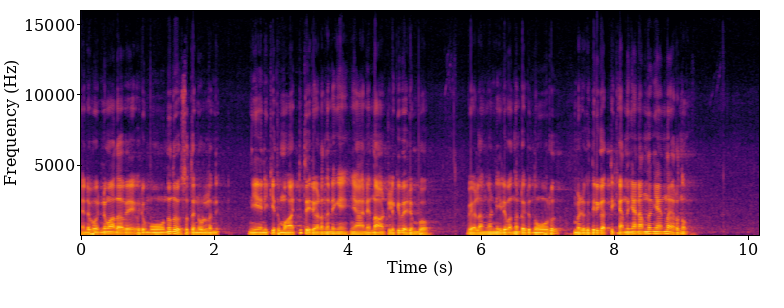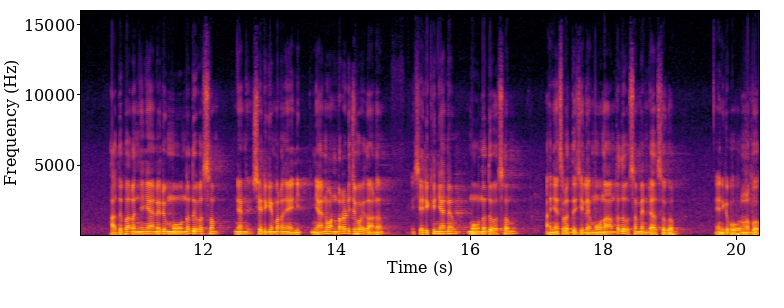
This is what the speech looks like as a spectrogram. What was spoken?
എന്റെ പൊന്നു മാതാവേ ഒരു മൂന്ന് ദിവസത്തിന്റെ ഉള്ളിൽ നീ എനിക്കിത് മാറ്റി തരികയാണെന്നുണ്ടെങ്കിൽ ഞാൻ നാട്ടിലേക്ക് വരുമ്പോൾ വേളാങ്കണ്ണിയിൽ വന്നിട്ട് ഒരു നൂറ് മെഴുകുതിരി കത്തിക്കാമെന്ന് ഞാൻ അന്ന് ഞാൻ നേർന്നു. അത് പറഞ്ഞ് ഞാനൊരു മൂന്ന് ദിവസം ഞാൻ ശരിക്കും പറഞ്ഞാൽ എനിക്ക് ഞാൻ വണ്ടറടിച്ച് പോയതാണ്. ശരിക്കും ഞാൻ മൂന്ന് ദിവസം അത് ഞാൻ ശ്രദ്ധിച്ചില്ല മൂന്നാമത്തെ ദിവസം എന്റെ അസുഖം എനിക്ക് പൂർണ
